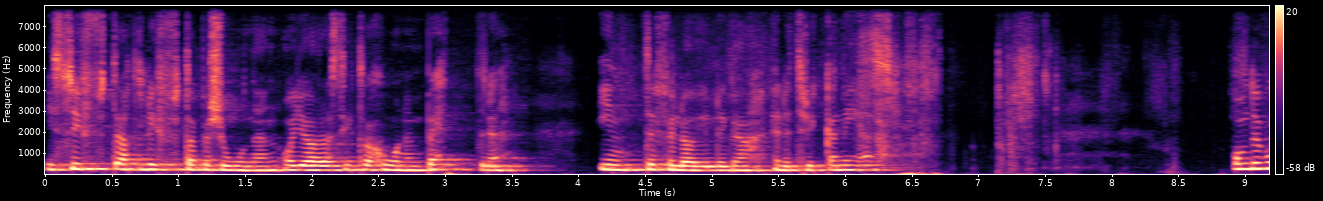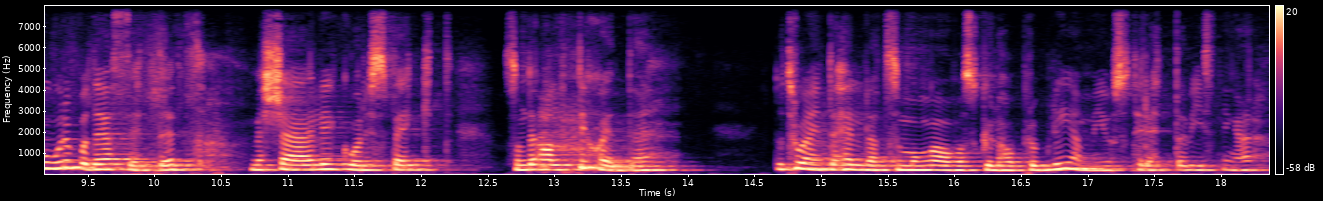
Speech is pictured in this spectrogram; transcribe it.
i syfte att lyfta personen och göra situationen bättre, inte förlöjliga eller trycka ner. Om det vore på det sättet, med kärlek och respekt, som det alltid skedde, då tror jag inte heller att så många av oss skulle ha problem med just tillrättavisningar.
